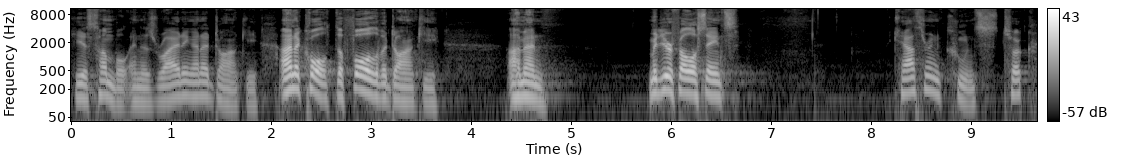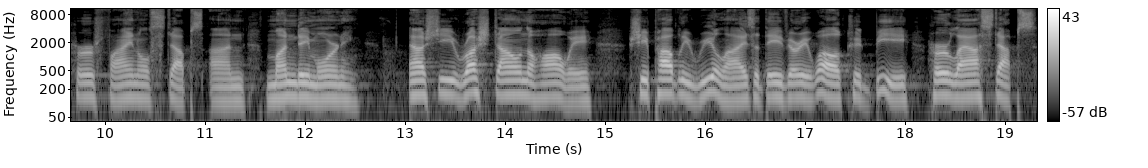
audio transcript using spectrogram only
He is humble and is riding on a donkey, on a colt, the foal of a donkey. Amen. My dear fellow saints, Katherine Koonce took her final steps on Monday morning. As she rushed down the hallway, she probably realized that they very well could be her last steps.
